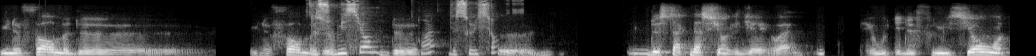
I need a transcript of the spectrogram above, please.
une forme de une forme de, soumission, de, de soumission, de stagnation, je dirais, ouais, et, et de soumission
